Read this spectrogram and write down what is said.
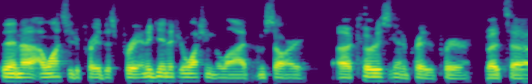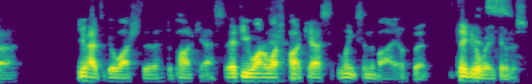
then uh, I want you to pray this prayer. And again, if you're watching the live, I'm sorry, uh, Codis is going to pray the prayer, but uh, you have to go watch the the podcast. If you want to watch podcast, links in the bio. But take it away, Yes.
